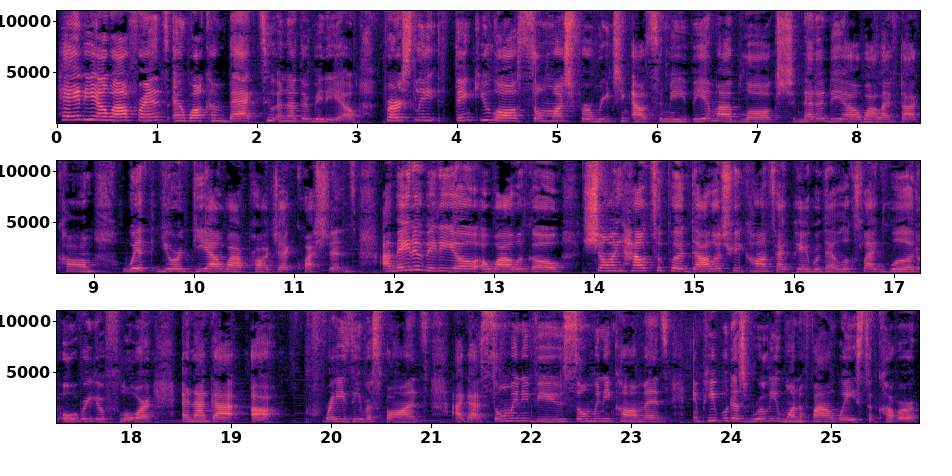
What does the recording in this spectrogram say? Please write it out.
Hey DIY friends and welcome back to another video. Firstly, thank you all so much for reaching out to me via my blog ShanettaDIYLife.com with your DIY project questions. I made a video a while ago showing how to put Dollar Tree contact paper that looks like wood over your floor and I got a crazy response. I got so many views, so many comments, and people just really want to find ways to cover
